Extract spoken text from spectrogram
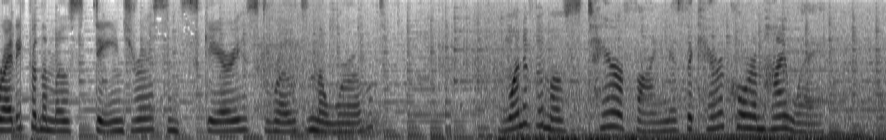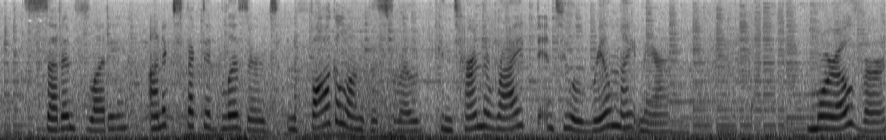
ready for the most dangerous and scariest roads in the world? One of the most terrifying is the Karakoram Highway. Sudden flooding, unexpected blizzards, and fog along this road can turn the ride into a real nightmare. Moreover,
